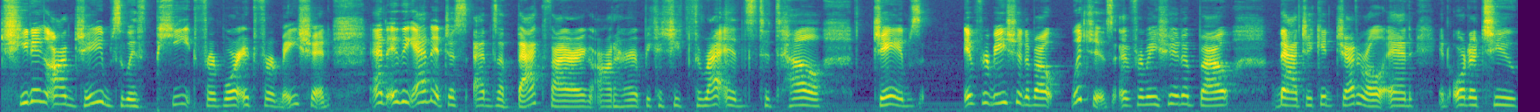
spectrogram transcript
cheating on James with Pete for more information. And in the end, it just ends up backfiring on her because she threatens to tell James information about witches, information about magic in general. And in order to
